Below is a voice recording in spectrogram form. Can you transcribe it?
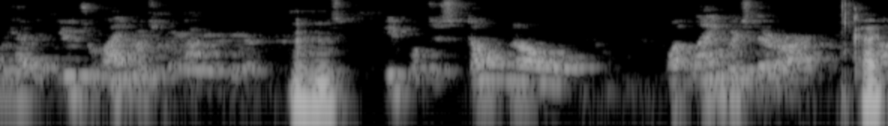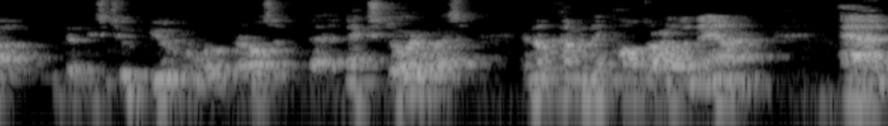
we have a huge language barrier here. Mm-hmm. People just don't know what language there are. Okay. Uh, we've got these two beautiful little girls at, uh, next door to us, and they'll come and they call Darla Nana. And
